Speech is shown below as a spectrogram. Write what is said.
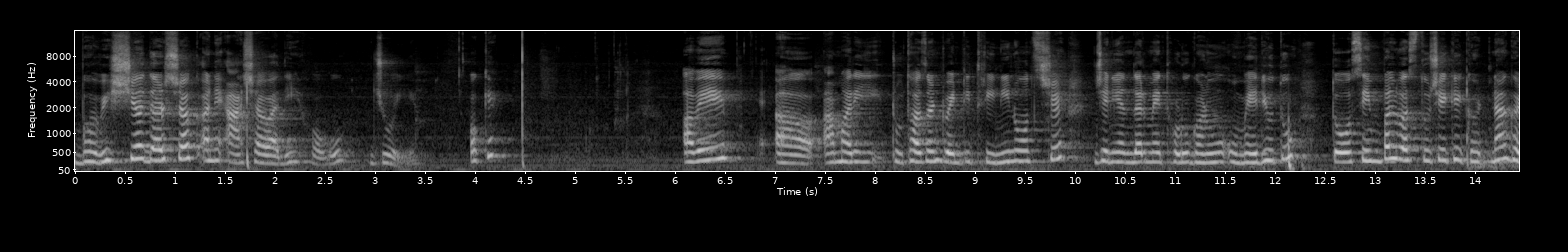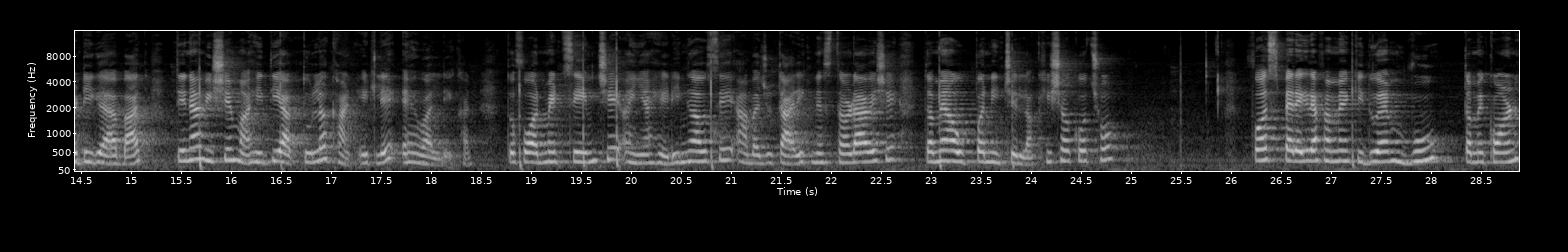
ભવિષ્ય દર્શક અને આશાવાદી હોવું જોઈએ. ઓકે હવે આ મારી ટુ થાઉઝન્ડ ટ્વેન્ટી થ્રીની નોટ્સ છે, જેની અંદર મેં થોડું ઘણું ઉમેર્યું હતું. તો સિમ્પલ વસ્તુ છે કે ઘટના ઘટી ગયા બાદ તેના વિશે માહિતી આપતું લખાણ એટલે અહેવાલ લેખન. તો ફોર્મેટ સેમ છે, અહીંયા હેડિંગ આવશે, આ બાજુ તારીખને સ્થળ આવે છે. તમે આ ઉપર નીચે લખી શકો છો. ફર્સ્ટ પેરેગ્રાફ અમે કીધું એમ, વુ, તમે કોણ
